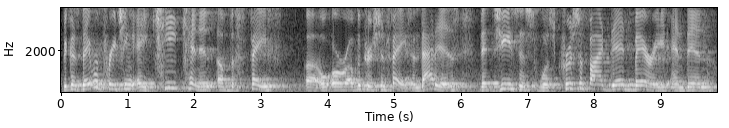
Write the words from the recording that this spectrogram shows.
Because they were preaching a key tenet of the faith uh, or, or of the Christian faith, and that is that Jesus was crucified, dead, buried, and then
